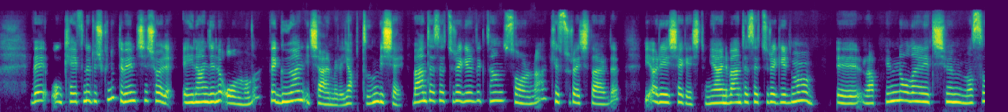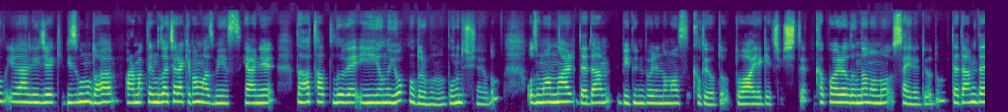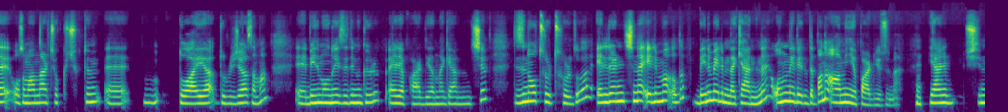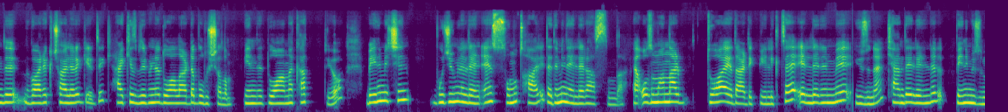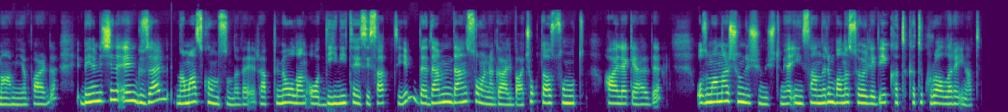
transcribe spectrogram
Ve o keyfine düşkünlük de benim için şöyle eğlenceli olmalı ve güven içermeli yaptığım bir şey. Ben tesettüre girdikten sonra ki süreçlerde bir arayışa geçtim. Yani ben tesettüre girdim ama e, Rabbimle olan iletişimim nasıl ilerleyecek? Biz bunu daha parmaklarımızı açarak yapamaz mıyız? Yani daha tatlı ve iyi yanı yok mudur bunun? Bunu düşünüyordum. O zamanlar dedem bir gün böyle namaz kılıyordu. Duaya geçmişti. Kapı aralığından onu seyrediyordum. Dedem de o zamanlar çok küçüktüm. E, duaya duracağı zaman e, benim onu izlediğimi görüp el yapardı yanına gelmem için. Dizine oturturdu. Ellerinin içine elimi alıp benim elimde kendine, onun elinde bana amin yapardı yüzüme. Yani şimdi mübarek üç aylara girdik. Herkes birbirine dualarda buluşalım. Beni de duana kat diyor. Benim için bu cümlelerin en somut hali dedemin elleri aslında. Yani o zamanlar dua ederdik birlikte. Ellerimi yüzüne, kendi elleriyle benim yüzüme amin yapardı. Benim için en güzel namaz konusunda ve Rabbime olan o dini tesisat diyeyim. Dedemden sonra galiba çok daha somut hale geldi. O zamanlar şunu düşünmüştüm. Ya insanların bana söylediği katı katı kurallara inat.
